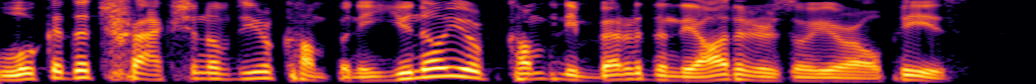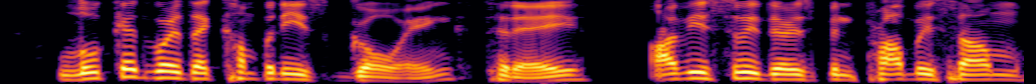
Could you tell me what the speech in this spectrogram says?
look at the traction of your company. You know your company better than the auditors or your LPs. Look at where the company is going today. Obviously, there's been probably some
